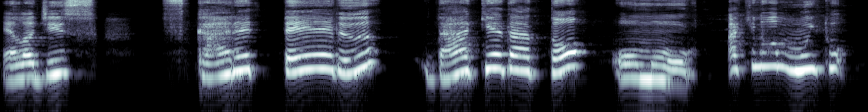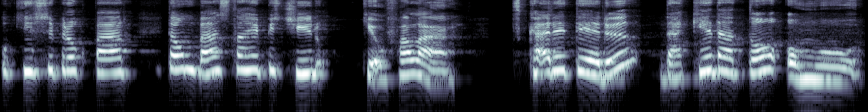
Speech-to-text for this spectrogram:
Ela diz: Tsukareteru dake da to omou. Aqui não há muito o que se preocupar, então basta repetir o que eu falar. Tsukareteru dake da to omou.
